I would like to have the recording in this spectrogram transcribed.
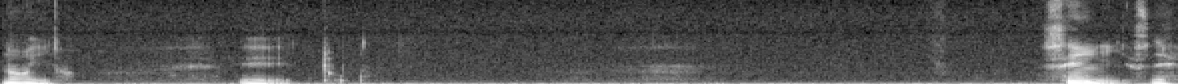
何位だえー、っと。1000位ですね。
